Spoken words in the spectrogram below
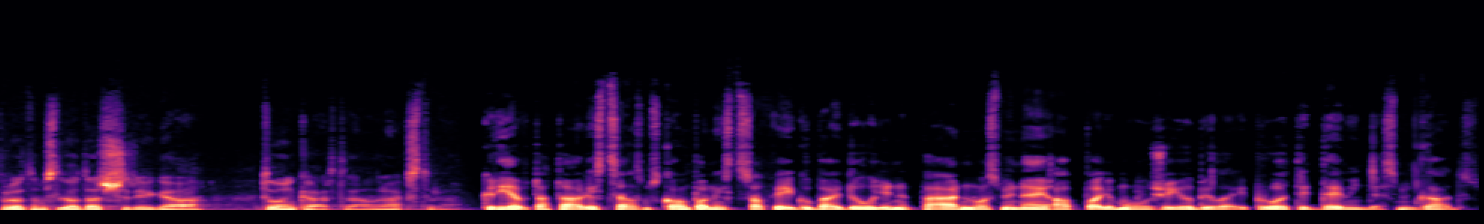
protams, ļoti atšķirīgā toņkārtā un raksturā. Krievu tatāru izcelsmes komponista Sofija Gubaidūļina pērn nosvinēja apaļu mūža jubileju, proti 90 gadus.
